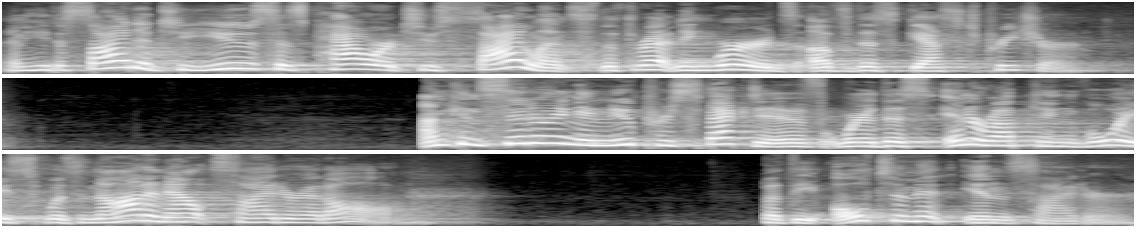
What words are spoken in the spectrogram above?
And he decided to use his power to silence the threatening words of this guest preacher. I'm considering a new perspective where this interrupting voice was not an outsider at all, but the ultimate insider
